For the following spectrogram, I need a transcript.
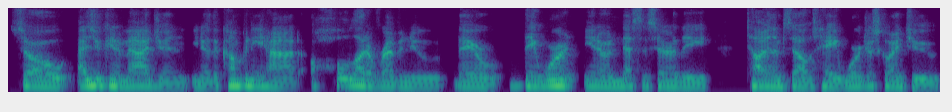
So as you can imagine, you know, the company had a whole lot of revenue. They they weren't, you know, necessarily telling themselves, hey, we're just going to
